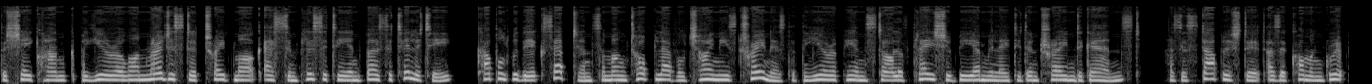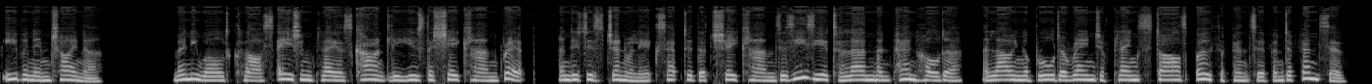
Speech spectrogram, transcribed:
The shakehand grip Euro unregistered trademark S simplicity and versatility, coupled with the acceptance among top-level Chinese trainers that the European style of play should be emulated and trained against, has established it as a common grip even in China. Many world-class Asian players currently use the shakehand grip, and it is generally accepted that shakehands is easier to learn than penholder, allowing a broader range of playing styles both offensive and defensive.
